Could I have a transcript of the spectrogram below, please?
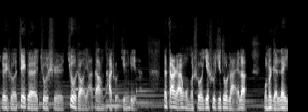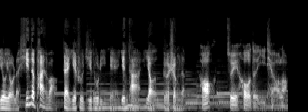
所以说这个就是旧照亚当他所经历的。那当然，我们说耶稣基督来了，我们人类又有了新的盼望，在耶稣基督里面，因他要得生的。好，最后的一条了，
